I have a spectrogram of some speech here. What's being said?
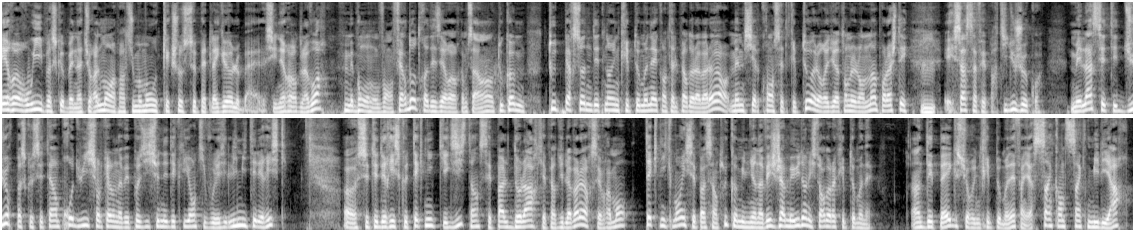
Erreur, oui, parce que ben, naturellement, à partir du moment où quelque chose se pète la gueule, ben, c'est une erreur de l'avoir. Mais bon, on va en faire d'autres des erreurs comme ça. Hein. Tout comme toute personne détenant une crypto-monnaie quand elle perd de la valeur, même si elle croit en cette crypto, elle aurait dû attendre le lendemain pour l'acheter. Et ça, ça fait partie du jeu, quoi. Mais là, c'était dur parce que c'était un produit sur lequel on avait positionné des clients qui voulaient limiter les risques. Euh, c'était des risques techniques qui existent. Hein. C'est pas le dollar qui a perdu de la valeur. C'est vraiment techniquement, il s'est passé un truc comme il n'y en avait jamais eu dans l'histoire de la crypto-monnaie. Un dépeg sur une crypto-monnaie. Enfin, il y a 55 milliards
